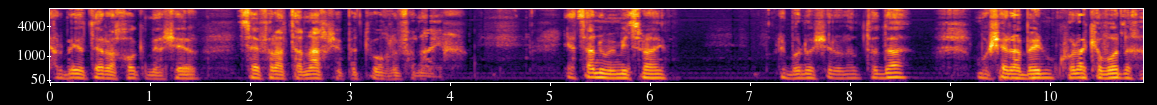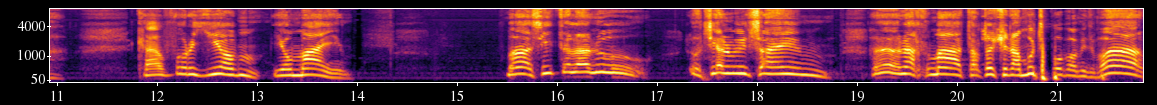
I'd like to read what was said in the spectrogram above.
הרבה יותר רחוק מאשר ספר התנ"ך שפתוח לפנייך. יצאנו ממצרים, ריבונו של עולם, תודה. משה רבנו, כל הכבוד לך. כעבור יום, יומיים, מה עשית לנו? להוציא לנו ממצרים, אנחנו, מה, אתה רוצה שנמות פה במדבר?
